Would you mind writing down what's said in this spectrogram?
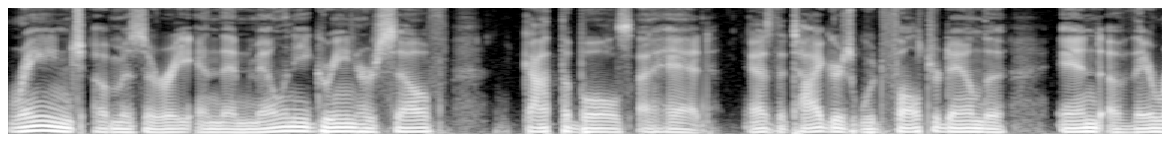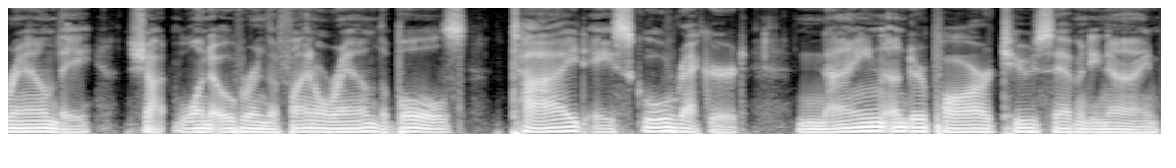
range of Missouri, and then Melanie Green herself got the Bulls ahead. As the Tigers would falter down the end of their round, they shot one over in the final round. The Bulls tied a school record, nine under par, 279.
